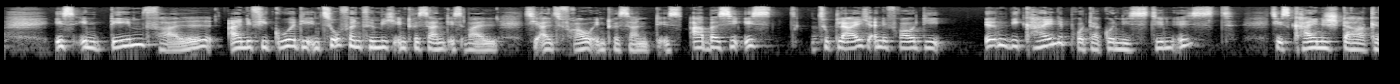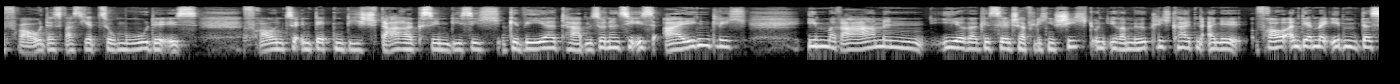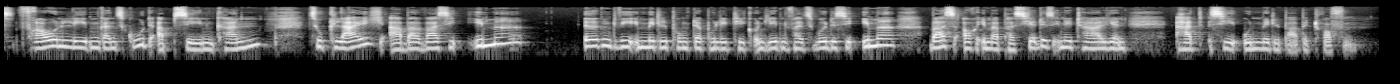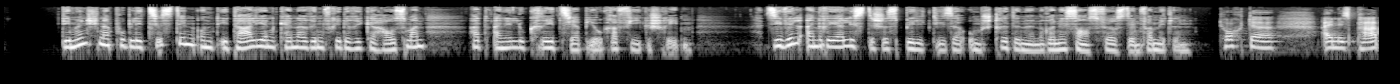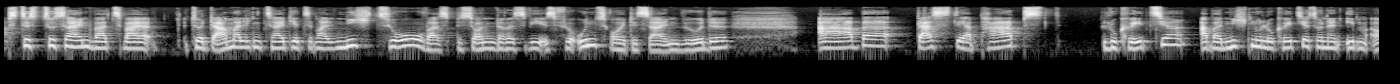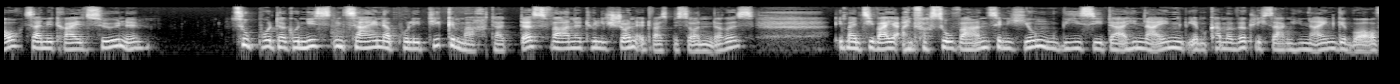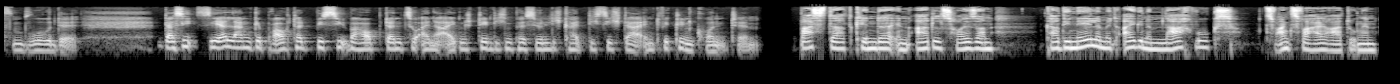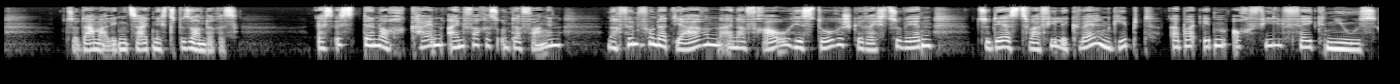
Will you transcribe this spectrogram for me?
ist in dem Fall eine Figur, die insofern für mich interessant ist, weil sie als Frau interessant ist. Aber sie ist zugleich eine Frau, die irgendwie keine Protagonistin ist, Sie ist keine starke Frau, das was jetzt so Mode ist, Frauen zu entdecken, die stark sind, die sich gewehrt haben, sondern sie ist eigentlich im Rahmen ihrer gesellschaftlichen Schicht und ihrer Möglichkeiten eine Frau, an der man eben das Frauenleben ganz gut absehen kann. Zugleich aber war sie immer irgendwie im Mittelpunkt der Politik und jedenfalls wurde sie immer, was auch immer passiert ist in Italien, hat sie unmittelbar betroffen. Die Münchner Publizistin und Italienkennerin Friederike Hausmann hat eine Lucretia-Biografie geschrieben. Sie will ein realistisches Bild dieser umstrittenen Renaissancefürstin vermitteln. Tochter eines Papstes zu sein, war zwar zur damaligen Zeit jetzt mal nicht so was Besonderes, wie es für uns heute sein würde, aber dass der Papst Lucretia, aber nicht nur Lucretia, sondern eben auch seine drei Söhne zu Protagonisten seiner Politik gemacht hat, das war natürlich schon etwas Besonderes. Ich meine, sie war ja einfach so wahnsinnig jung, wie sie da hinein, kann man wirklich sagen, hineingeworfen wurde, dass sie sehr lang gebraucht hat, bis sie überhaupt dann zu einer eigenständigen Persönlichkeit, die sich da entwickeln konnte. Bastardkinder in Adelshäusern, Kardinäle mit eigenem Nachwuchs, Zwangsverheiratungen, zur damaligen Zeit nichts Besonderes. Es ist dennoch kein einfaches Unterfangen, nach 500 Jahren einer Frau historisch gerecht zu werden, zu der es zwar viele Quellen gibt, aber eben auch viel Fake News.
